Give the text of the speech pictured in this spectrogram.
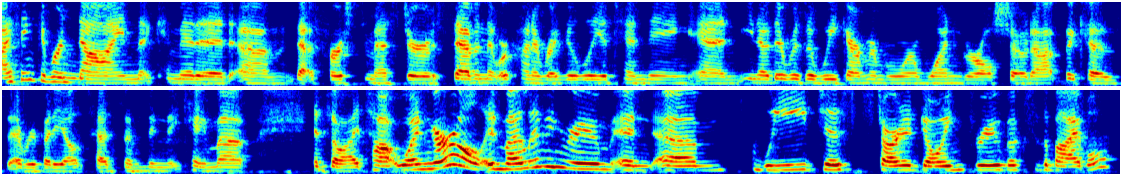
I think there were nine that committed um, that first semester, seven that were kind of regularly attending. And, you know, there was a week I remember where one girl showed up because everybody else had something that came up. And so I taught one girl in my living room. And um, we just started going through books of the Bible.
